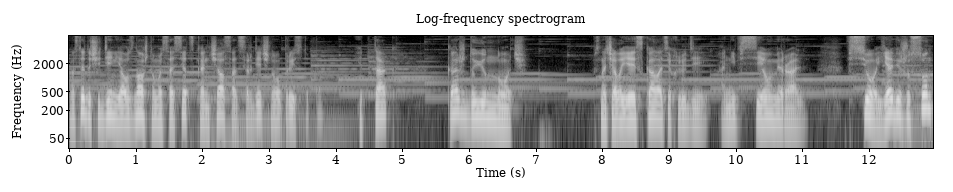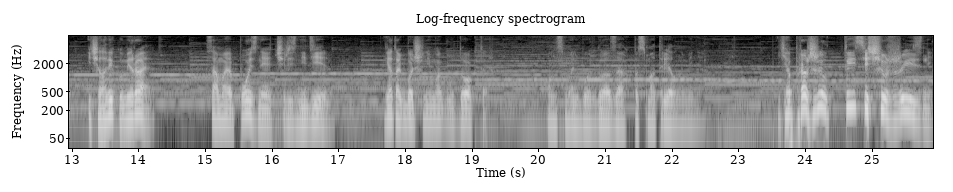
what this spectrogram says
На следующий день я узнал, что мой сосед скончался от сердечного приступа. И так каждую ночь. Сначала я искал этих людей, они все умирали. Все, я вижу сон, и человек умирает. Самое позднее через неделю. Я так больше не могу, доктор. Он с мольбой в глазах посмотрел на меня. «Я прожил тысячу жизней!»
